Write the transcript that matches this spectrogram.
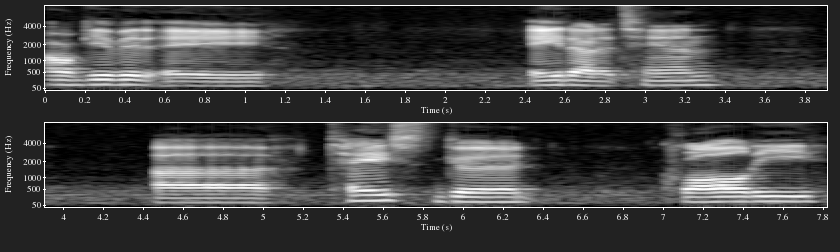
I'll give it a 8 out of 10. Uh, taste good. Quality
